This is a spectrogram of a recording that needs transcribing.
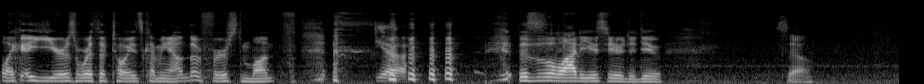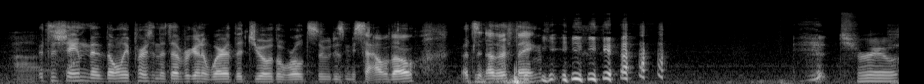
like a year's worth of toys coming out in the first month. Yeah. this is a lot easier to do. So. uh, It's a shame that the only person that's ever gonna wear the Zyuoh the World suit is Misao, though. That's another thing. True.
